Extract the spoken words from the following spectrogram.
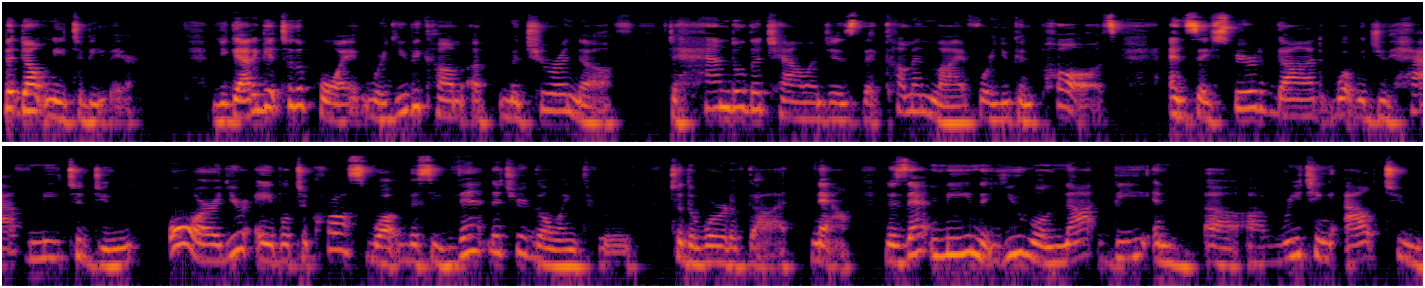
That don't need to be there. You got to get to the point where you become a, mature enough to handle the challenges that come in life where you can pause and say, Spirit of God, what would you have me to do? Or you're able to crosswalk this event that you're going through to the Word of God. Now, does that mean that you will not be in uh, uh, reaching out to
